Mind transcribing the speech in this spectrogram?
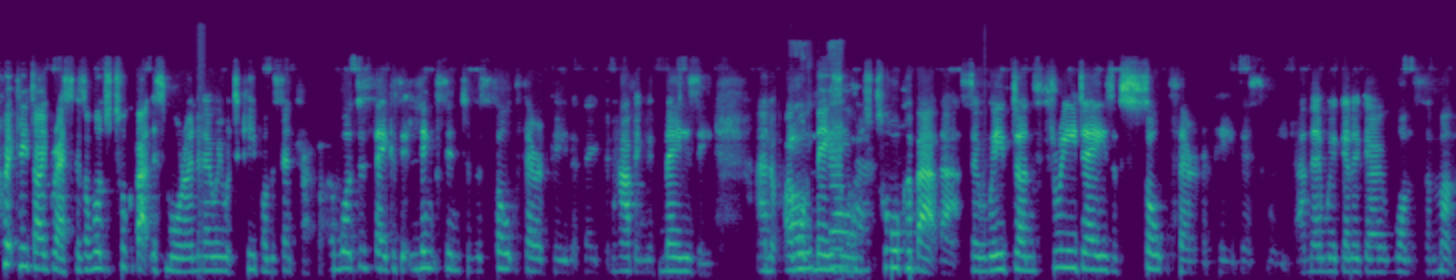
quickly digress because I want to talk about this more. I know we want to keep on the scent track, but I want to say because it links into the salt therapy that they've been having with Maisie, and I Oh, want Maisie yeah. on to talk about that. So we've done three days of salt therapy this week, and then we're going to go once a month.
